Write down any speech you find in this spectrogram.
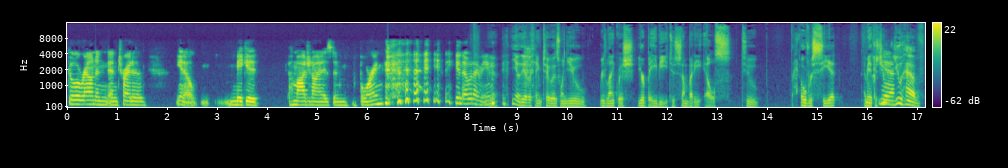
go around and and try to, you know, make it homogenized and boring. you know what I mean? Yeah. You know, the other thing too is when you relinquish your baby to somebody else to oversee it? I mean, because you yeah. you have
